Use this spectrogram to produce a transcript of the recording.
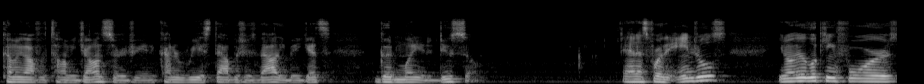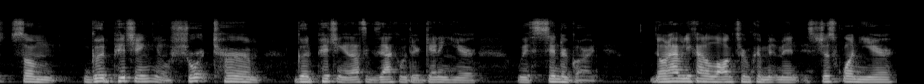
coming off of Tommy John surgery and kind of reestablish his value, but he gets good money to do so. And as for the Angels, you know, they're looking for some good pitching, you know, short-term good pitching, and that's exactly what they're getting here with Syndergaard. Don't have any kind of long-term commitment. It's just one year.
